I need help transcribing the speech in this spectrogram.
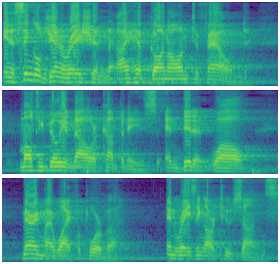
In a single generation, I have gone on to found multi billion dollar companies and did it while marrying my wife, Apoorva, and raising our two sons.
